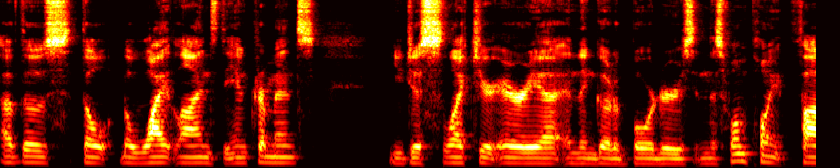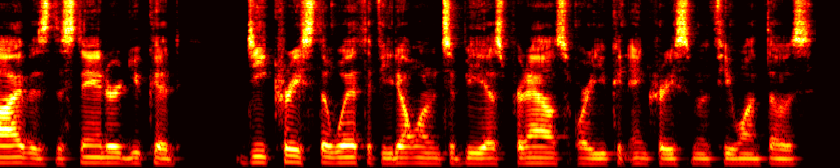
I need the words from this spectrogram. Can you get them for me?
of those the, the white lines, the increments, you just select your area and then go to borders. And this 1.5 is the standard. You could decrease the width if you don't want them to be as pronounced, or you can increase them if you want those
